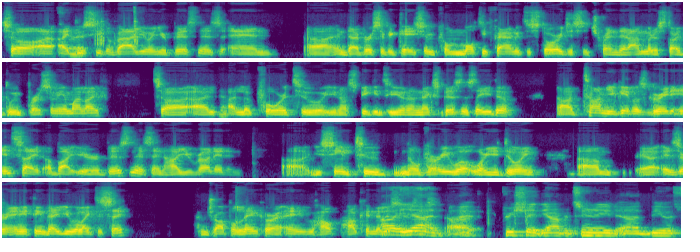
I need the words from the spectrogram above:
So i, I do see the value in your business and uh, and diversification from multifamily to storage is a trend that I'm going to start doing personally in my life. So I, I look forward to you know speaking to you in the next business that you do. Uh, Tom, you gave us great insight about your business and how you run it, and uh, you seem to know very well what you're doing. Um, uh, is there anything that you would like to say? And drop a link or any how how can the Oh listeners? yeah, uh, I appreciate the opportunity to uh, be with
